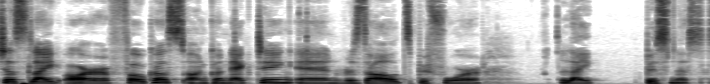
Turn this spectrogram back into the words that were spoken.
just like are focused on connecting and results before like business.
